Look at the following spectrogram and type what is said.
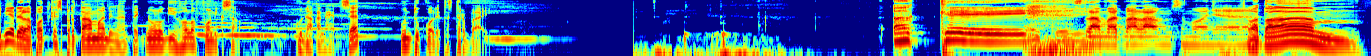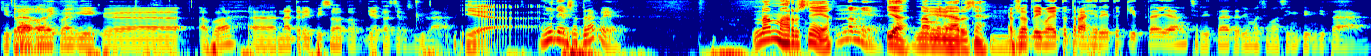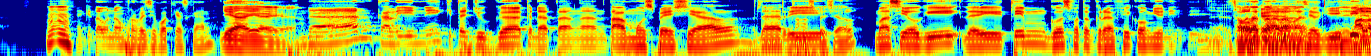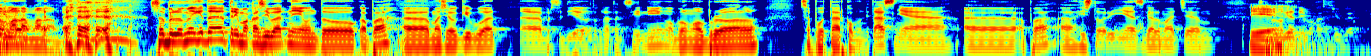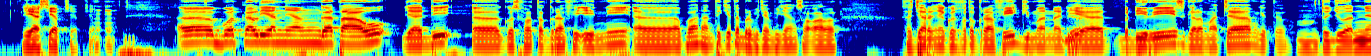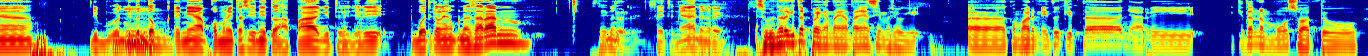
Ini adalah podcast pertama dengan teknologi holophonic sound. Gunakan headset untuk kualitas terbaik. Oke. Oke. Selamat malam semuanya. Selamat malam. Kita balik lagi ke apa? eh, another episode of di atas jam 9. Iya. Ini udah episode berapa ya? 6 harusnya ya? 6 ya? Iya, 6 ini harusnya. Episode 5 itu terakhir itu kita yang cerita dari masing-masing tim kita. Mm-mm. Yang kita undang profesi podcast kan? Iya, iya, iya. Dan kali ini kita juga kedatangan tamu spesial dari Sangat spesial. Mas Yogi dari tim Ghost Photography Community. selamat datang. malam Mas Yogi. Iya. Malam, malam, malam. Sebelumnya kita terima kasih banget nih untuk apa eh, Mas Yogi buat eh, bersedia untuk datang ke sini ngobrol-ngobrol seputar komunitasnya, eh, apa eh, historinya segala macam. Iya. Sebelumnya kita terima kasih juga. Iya, siap, siap, siap. Eh, buat kalian yang nggak tahu, jadi eh, ghost photography ini eh, apa nanti kita berbincang-bincang soal sejarahnya ghost photography, gimana dia berdiri segala macam gitu. Hmm, tujuannya dibu- dibentuk ini apa komunitas ini tuh apa gitu. Jadi buat kalian yang penasaran, Stay tune. stay tune ya dengerin. Sebenarnya kita pengen tanya-tanya sih Mas Yogi. Eh, kemarin itu kita nyari, kita nemu suatu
